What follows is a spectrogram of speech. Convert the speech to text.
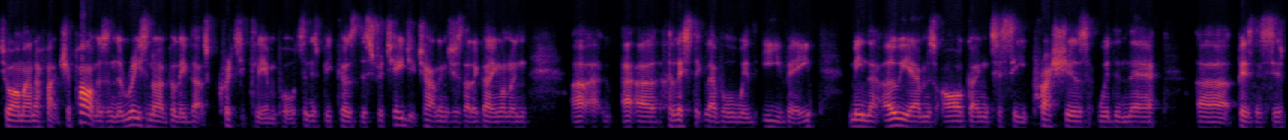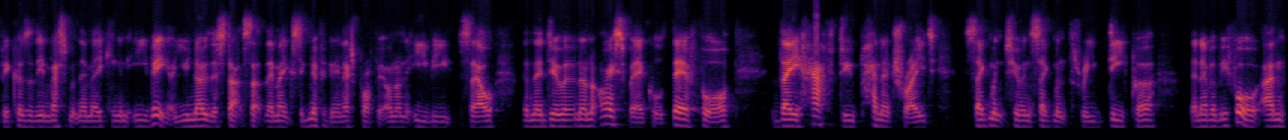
to our manufacturer partners. And the reason i believe that's critically important is because the strategic challenges that are going on in uh, at a holistic level with ev mean that oems are going to see pressures within their uh, businesses because of the investment they're making in EV. You know the stats that they make significantly less profit on an EV sale than they do in an ICE vehicle. Therefore, they have to penetrate segment two and segment three deeper than ever before. And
